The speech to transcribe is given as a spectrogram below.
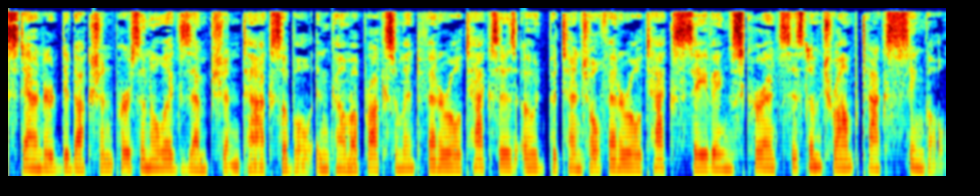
standard deduction personal exemption taxable income approximate federal taxes owed potential federal tax savings current system Trump tax single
